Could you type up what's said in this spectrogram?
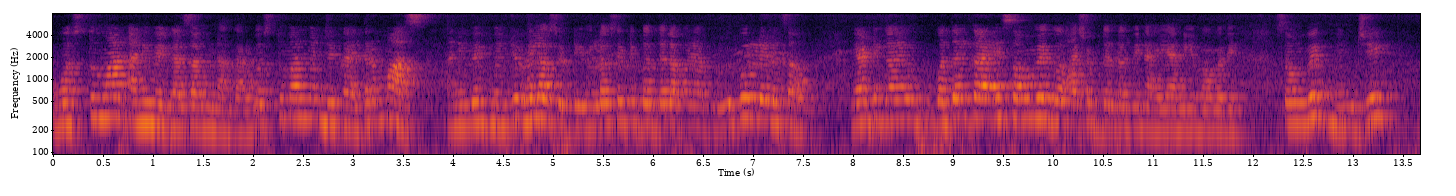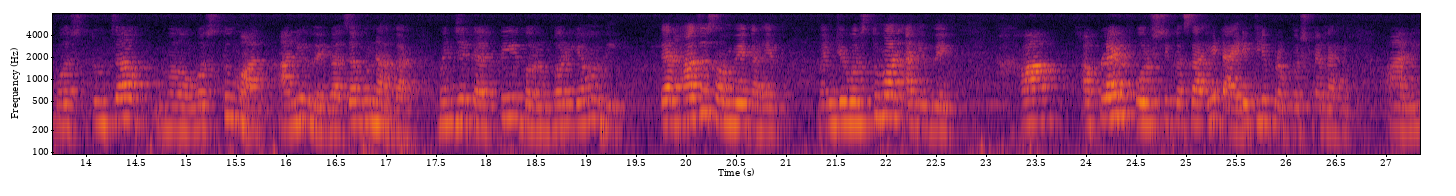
वस्तुमान आणि वेगाचा गुणाकार. वस्तुमान म्हणजे काय? तर मास आणि वेग म्हणजे व्हेलॉसिटी व्हेलॉसिटी बद्दल आपण यापूर्वी बोललेलंच आहोत. या ठिकाणी बदल काय आहे? संवेग हा शब्द नवीन आहे या नियमामध्ये. संवेग म्हणजे वस्तूचा वस्तुमान आणि वेगाचा गुणाकार. म्हणजे काय? पी बरोबर यम व्ही. तर हा जो संवेग आहे म्हणजे वस्तुमान आणि वेग हा अप्लाइड फोर्सशी कसा आहे? डायरेक्टली प्रपोशनल आहे. आणि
